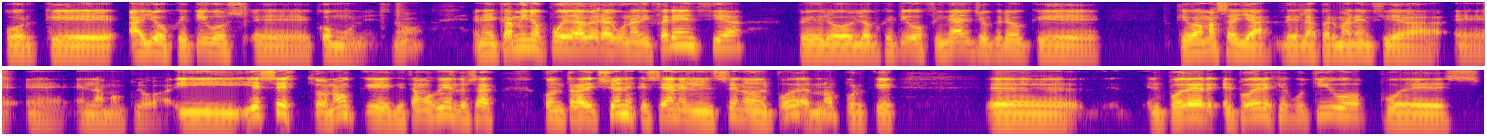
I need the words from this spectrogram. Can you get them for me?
Porque hay objetivos eh, comunes, ¿no? En el camino puede haber alguna diferencia, pero el objetivo final yo creo que, que va más allá de la permanencia eh, eh, en la Moncloa. Y, y es esto, ¿no? Que, que, estamos viendo, esas contradicciones que se dan en el seno del poder, ¿no? Porque eh, el poder, el poder ejecutivo, pues,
